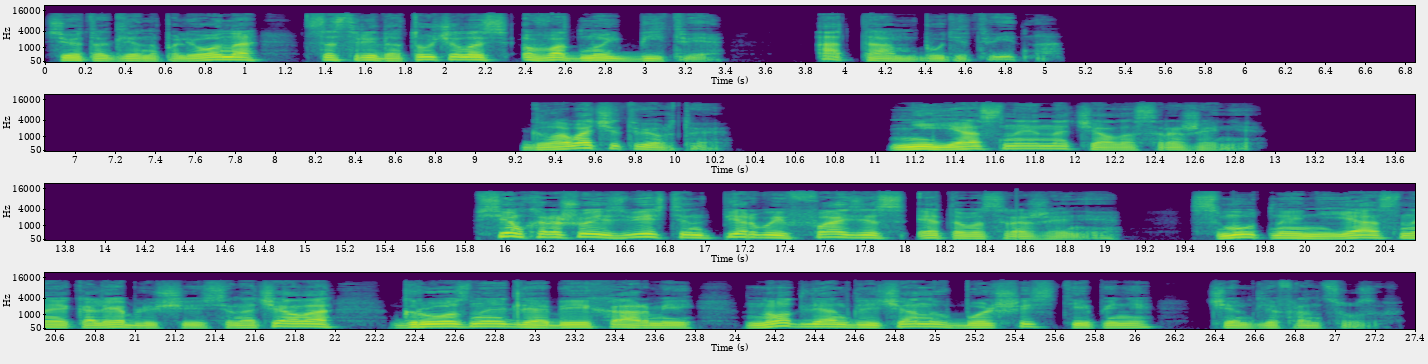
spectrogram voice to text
Все это для Наполеона сосредоточилось в одной битве, а там будет видно. Глава 4. Неясное начало сражения. Всем хорошо известен первый фазис этого сражения. Смутное, неясное, колеблющееся начало, грозное для обеих армий, но для англичан в большей степени, чем для французов.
